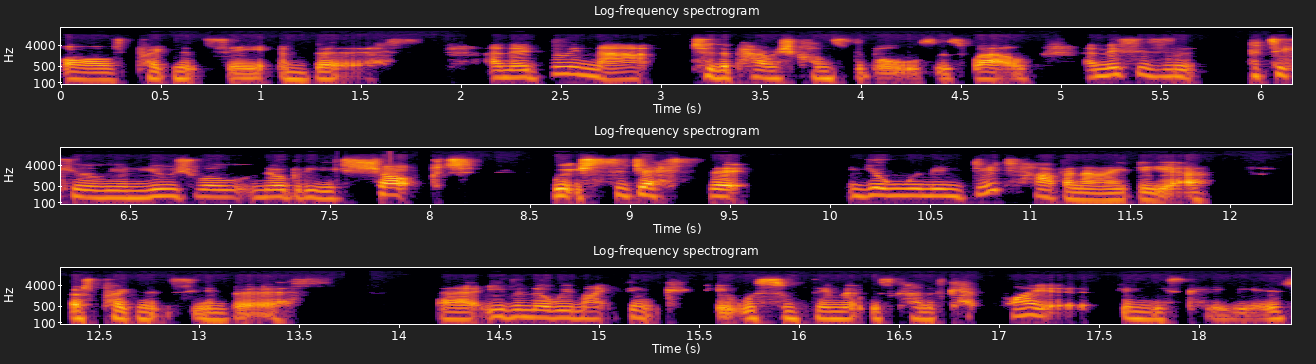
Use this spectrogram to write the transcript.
of pregnancy and birth. And they're doing that to the parish constables as well. And this isn't particularly unusual. Nobody is shocked which suggests that young women did have an idea of pregnancy and birth. Uh, even though we might think it was something that was kind of kept quiet in this period,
